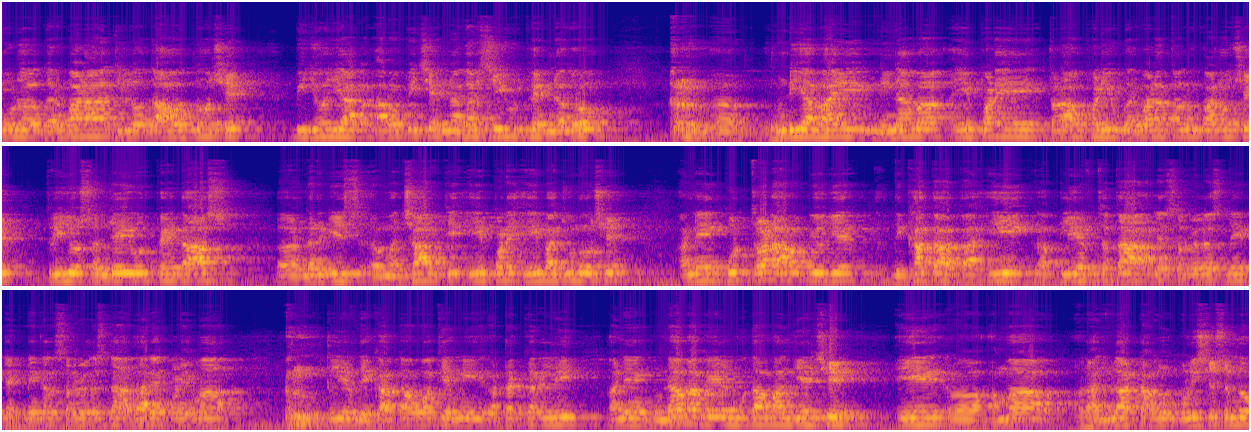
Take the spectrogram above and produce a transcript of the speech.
મૂળ ગરબાડા જિલ્લો દાહોદનો છે. બીજો જે આરોપી છે નગરસિંહ ઉર્ફે નગરો હુંડિયાભાઈ નીનામા, એ પણ એ તળાવ ફળિયું ગરબાડા તાલુકાનો છે. ત્રીજો સંજય ઉર્ફે દાસ નરગીસ મચ્છાર, જે એ પણ એ બાજુનો છે. અને કુલ ત્રણ આરોપીઓ જે દેખાતા હતા, એ ક્લિયર થતા અને સર્વેલન્સની ટેકનિકલ સર્વેલન્સના આધારે પણ એમાં ક્લિયર દેખાતા હોવાથી એમની અટક કરેલી અને ગુનામાં ગયેલ મુદ્દામાલ જે છે એ આમાં રાજુલા ટાઉન પોલીસ સ્ટેશનનો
